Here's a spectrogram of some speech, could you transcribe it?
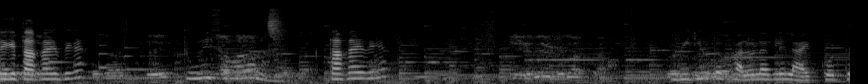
দেখি তাকায় দিকে তুমি সবারও না। তাকায় দিকে ভিডিওটা ভালো লাগলে লাইক করতে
